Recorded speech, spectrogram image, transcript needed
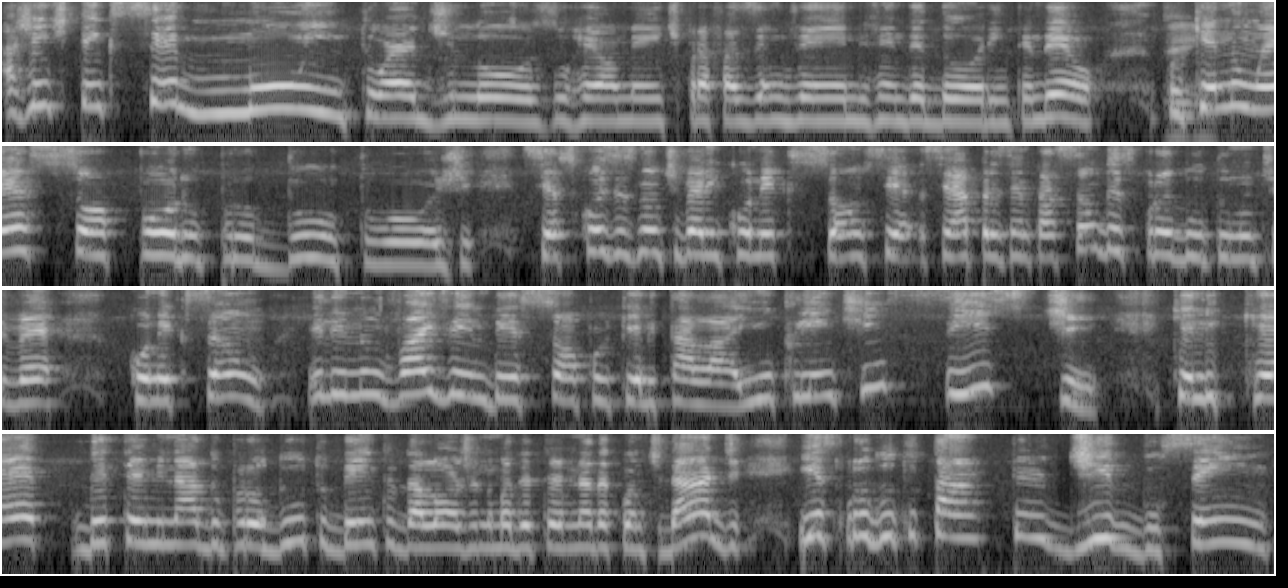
a gente tem que ser muito ardiloso realmente para fazer um VM vendedor, entendeu? Porque Sim. não é só pôr o produto hoje. Se as coisas não tiverem conexão, se a, se a apresentação desse produto não tiver conexão, ele não vai vender só porque ele está lá. E o cliente insiste que ele quer determinado produto dentro da loja numa determinada quantidade e esse produto está perdido, sem,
